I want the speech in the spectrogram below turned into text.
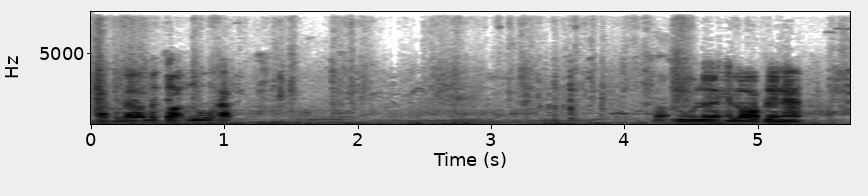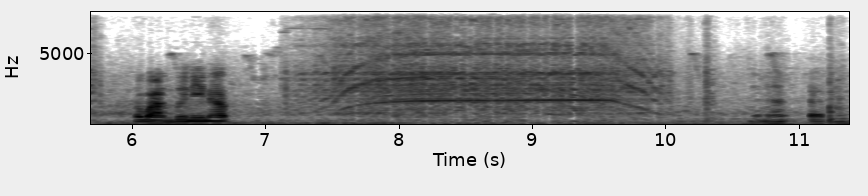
พอเสร็จแล้วเรามาเจาะรูครับ เจาะ รูเลยให้รอบเลยนะฮะสว่านเบอร์นี้นะครับป๊บนึง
